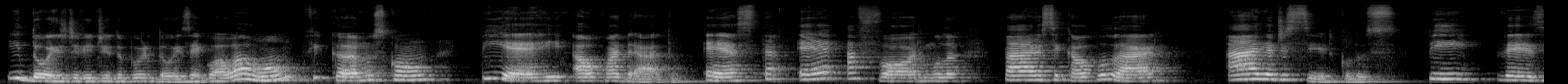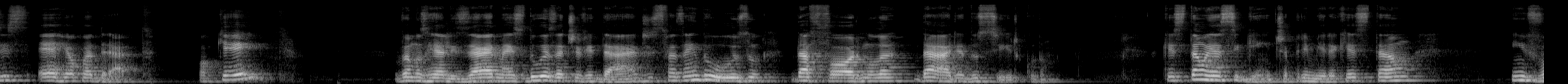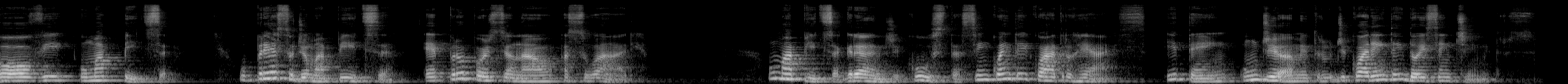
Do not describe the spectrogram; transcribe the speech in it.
E 2 dividido por 2 é igual a 1, ficamos com πr ao quadrado. Esta é a fórmula para se calcular área de círculos π vezes r ao quadrado, ok? Vamos realizar mais duas atividades fazendo uso da fórmula da área do círculo. A questão é a seguinte: a primeira questão envolve uma pizza. O preço de uma pizza é proporcional à sua área. Uma pizza grande custa R$ 54. Reais e tem um diâmetro de 42 centímetros.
